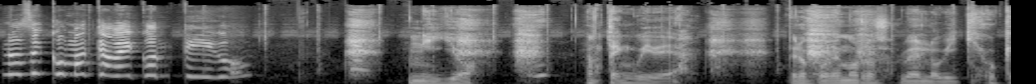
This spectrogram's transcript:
No sé cómo acabé contigo. Ni yo. No tengo idea. Pero podemos resolverlo, Vicky, ¿ok?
